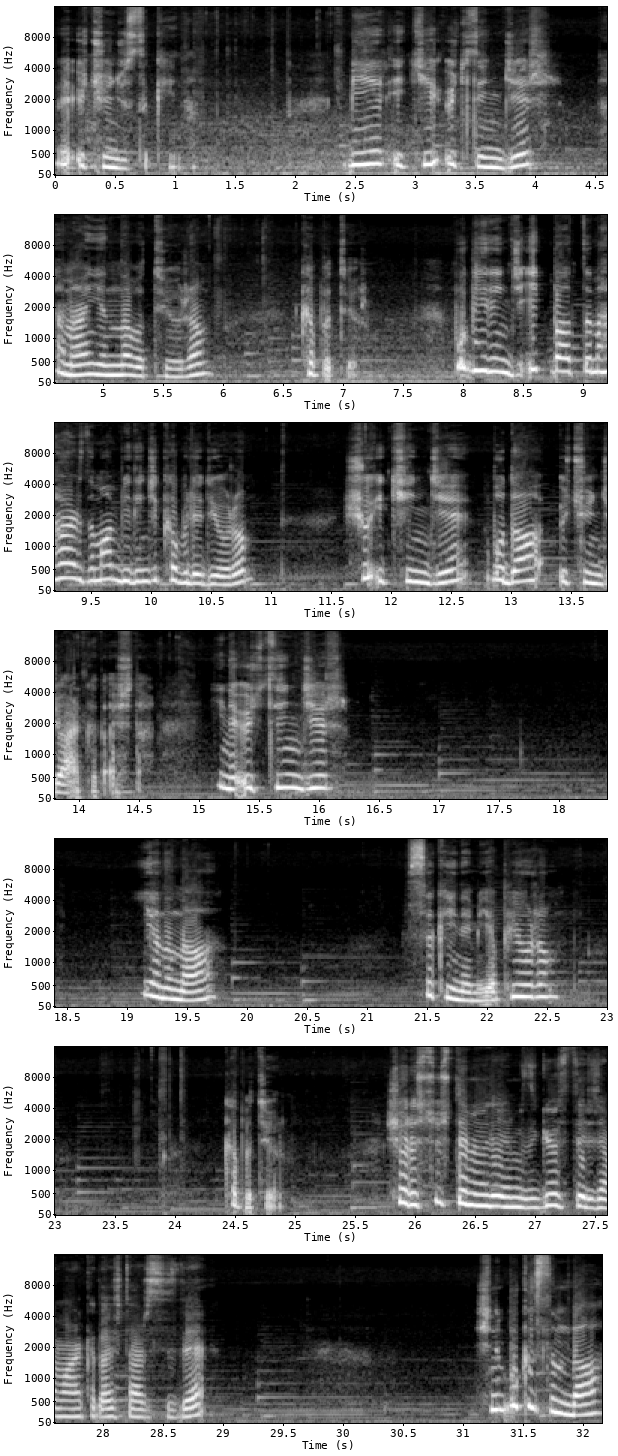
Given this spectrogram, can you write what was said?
Ve üçüncü sık iğne. 1, 2, 3 zincir. Hemen yanına batıyorum. Kapatıyorum. Bu birinci. ilk battığımı her zaman birinci kabul ediyorum. Şu ikinci. Bu da üçüncü arkadaşlar. Yine 3 zincir. Yanına sık iğnemi yapıyorum. Kapatıyorum. Şöyle süslemelerimizi göstereceğim arkadaşlar size. Şimdi bu kısımda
